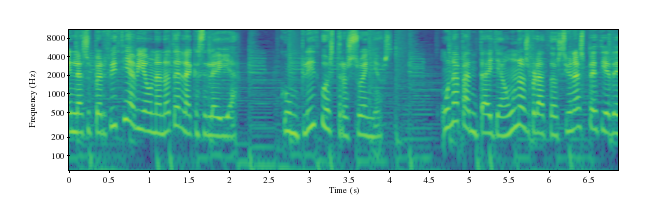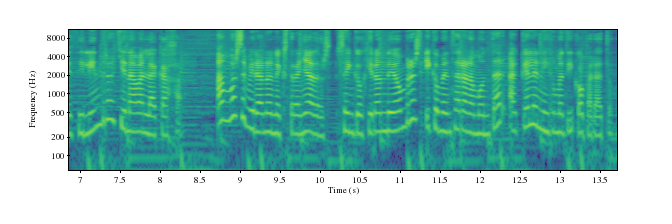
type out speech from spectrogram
En la superficie había una nota en la que se leía, Cumplid vuestros sueños. Una pantalla, unos brazos y una especie de cilindro llenaban la caja. Ambos se miraron extrañados, se encogieron de hombros y comenzaron a montar aquel enigmático aparato.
